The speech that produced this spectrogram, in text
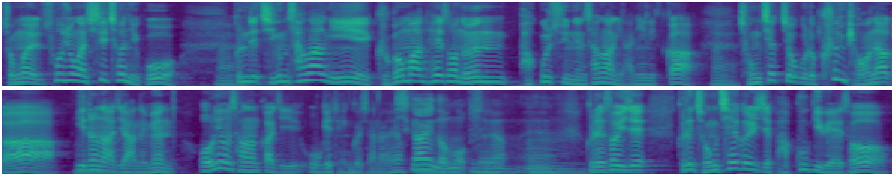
정말 소중한 실천이고 네. 그런데 지금 상황이 그것만 해서는 바꿀 수 있는 상황이 아니니까 네. 정책적으로 큰 변화가 일어나지 않으면 어려운 상황까지 오게 된 거잖아요. 시간이 너무 없어요. 예. 음. 그래서 이제 그런 정책을 이제 바꾸기 위해서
